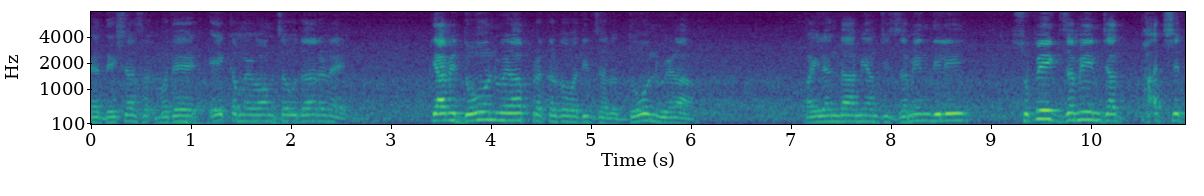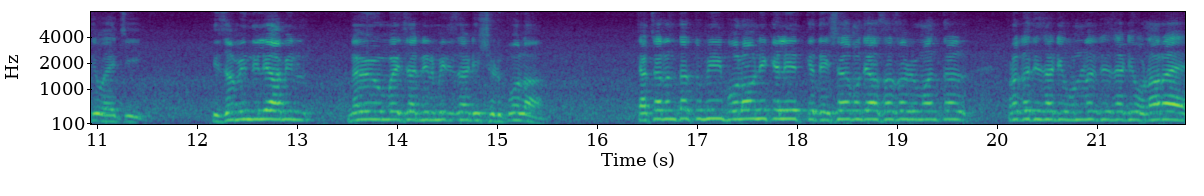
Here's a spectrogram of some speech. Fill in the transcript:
या देशामध्ये एकमेव आमचं उदाहरण आहे की आम्ही दोन वेळा प्रकल्पबाधित झालो. दोन वेळा. पहिल्यांदा आम्ही आमची जमीन दिली. सुपीक जमीन ज्यात भात शेती व्हायची ती जमीन दिली आम्ही नवी मुंबईच्या निर्मितीसाठी शिडकोला. त्याच्यानंतर तुम्ही बोलावणी केलीत की देशामध्ये असं असं विमानतळ प्रगतीसाठी उन्नतीसाठी होणार आहे.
